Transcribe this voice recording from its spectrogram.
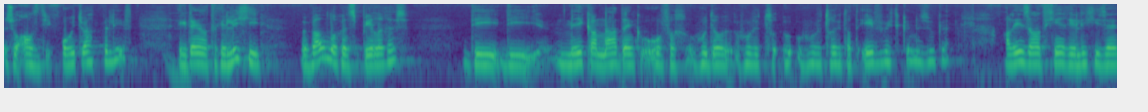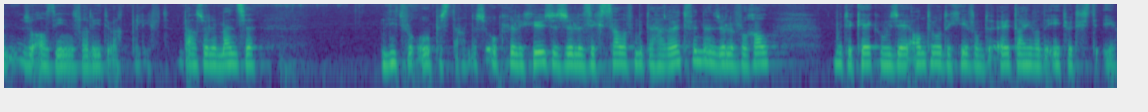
zoals die ooit werd beleefd. Ik denk dat religie wel nog een speler is die, die mee kan nadenken over hoe, hoe, hoe we terug dat evenwicht kunnen zoeken. Alleen zal het geen religie zijn zoals die in het verleden werd beleefd. Daar zullen mensen niet voor openstaan. Dus ook religieuzen zullen zichzelf moeten heruitvinden en zullen vooral moeten kijken hoe zij antwoorden geven op de uitdaging van de 21ste eeuw.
